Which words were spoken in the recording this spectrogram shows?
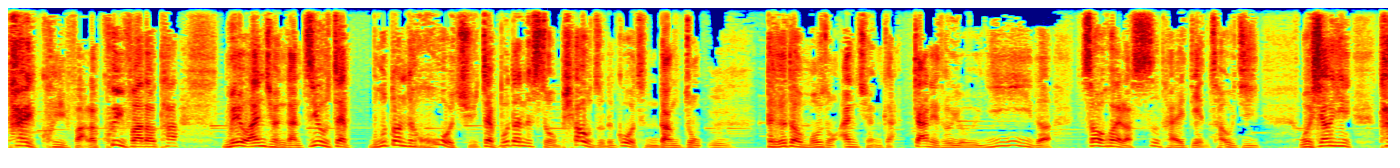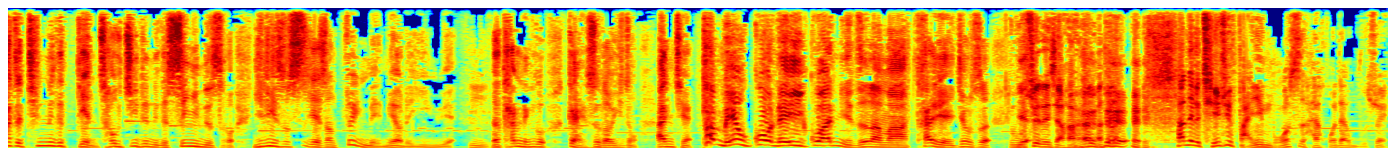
太匮乏了，匮乏到他没有安全感，只有在不断的获取，在不断的守票子的过程当中，嗯，得到某种安全感。家里头有一亿的烧坏了四台点钞机，我相信他在听那个点钞机的那个声音的时候，一定是世界上最美妙的音乐。嗯，那他能够感受到一种安全，他没有过那一关，你知道吗？他也就是五岁的小孩，对，他那个情绪反应模式还活在五岁。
